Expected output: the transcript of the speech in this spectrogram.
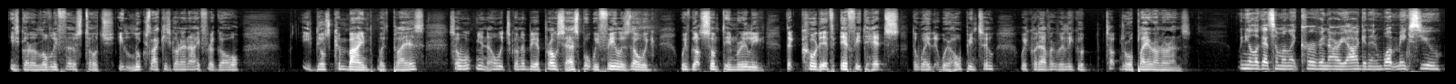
He's got a lovely first touch. It looks like he's got an eye for a goal. He does combine with players, so you know it's going to be a process. But we feel as though we we've got something really that could, if if it hits the way that we're hoping to, we could have a really good top draw player on our hands. When you look at someone like Kervin Arriaga, then what makes you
